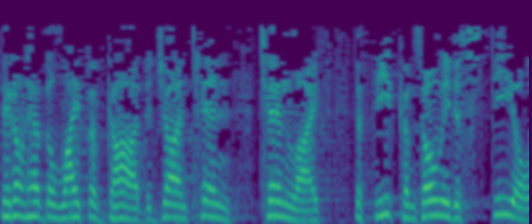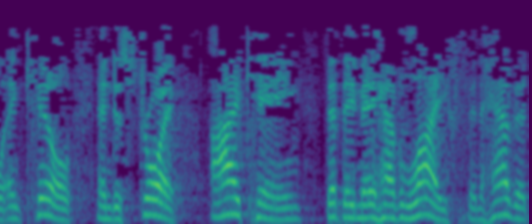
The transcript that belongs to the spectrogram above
They don't have the life of God, the John 10, 10 life. The thief comes only to steal and kill and destroy. I came that they may have life and have it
